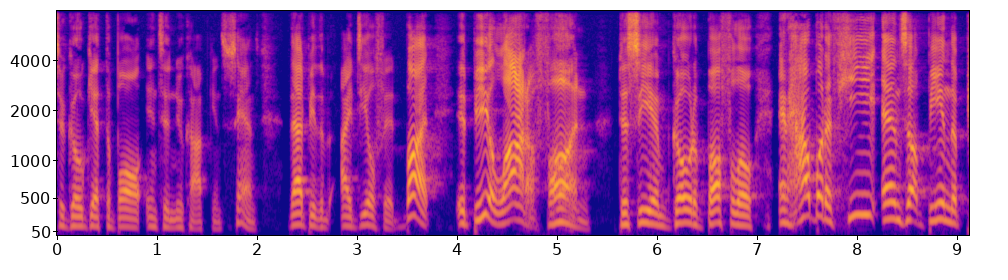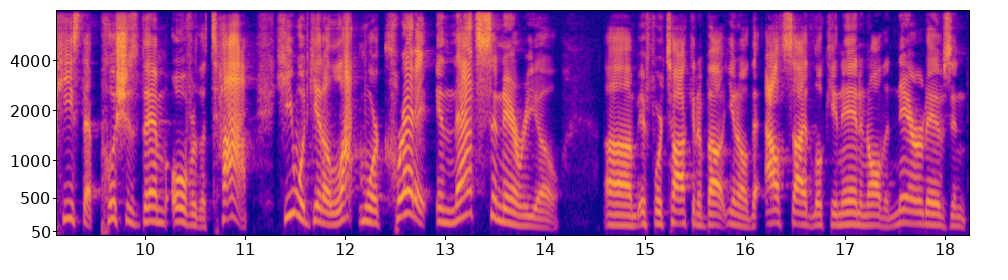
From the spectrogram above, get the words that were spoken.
to go get the ball into Nuke Hopkins' hands. That'd be the ideal fit. But it'd be a lot of fun to see him go to Buffalo. And how about if he ends up being the piece that pushes them over the top? He would get a lot more credit in that scenario. Um, if we're talking about you know the outside looking in and all the narratives and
